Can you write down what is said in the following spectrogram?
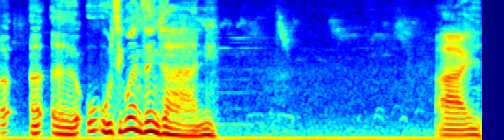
Eh, eh, eh, u- uthi kwenze njani? Hayi.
